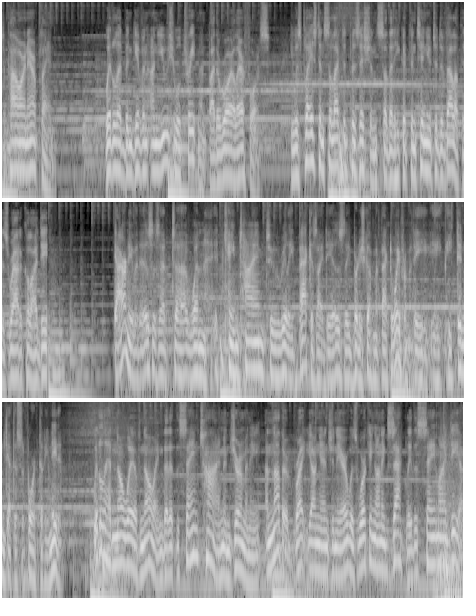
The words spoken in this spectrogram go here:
to power an airplane. Whittle had been given unusual treatment by the Royal Air Force. He was placed in selected positions so that he could continue to develop his radical idea. The irony of it is, is that uh, when it came time to really back his ideas, the British government backed away from it. He, he, he didn't get the support that he needed. Whittle had no way of knowing that at the same time in Germany, another bright young engineer was working on exactly the same idea.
